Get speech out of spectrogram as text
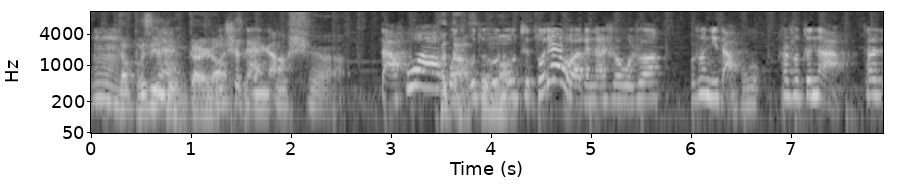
嗯，它不是一种干扰不是干扰，不是，打呼啊！他我我我昨天我还跟他说，我说我说你打呼，他说真的啊，他说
